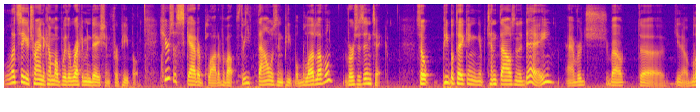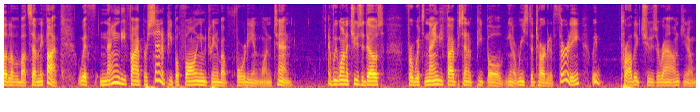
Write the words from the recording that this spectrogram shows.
let's say you're trying to come up with a recommendation for people. Here's a scatter plot of about 3,000 people, blood level versus intake. So people taking 10,000 a day average about uh, you know, blood level about 75, with 95% of people falling in between about 40 and 110. If we want to choose a dose for which 95% of people you know, reach the target of 30, we'd probably choose around you know,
